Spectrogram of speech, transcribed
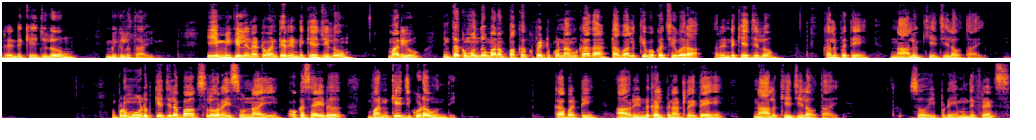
రెండు కేజీలు మిగులుతాయి. ఈ మిగిలినటువంటి రెండు కేజీలు మరియు ఇంతకు ముందు మనం పక్కకు పెట్టుకున్నాం కదా టవల్కి ఒక చివర రెండు కేజీలు కలిపితే నాలుగు కేజీలు అవుతాయి. ఇప్పుడు మూడు కేజీల బాక్స్లో రైస్ ఉన్నాయి ఒక సైడ్ వన్ కేజీ కూడా ఉంది. కాబట్టి ఆ రెండు కలిపినట్లయితే నాలుగు కేజీలు అవుతాయి. సో ఇప్పుడు ఏముంది ఫ్రెండ్స్?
